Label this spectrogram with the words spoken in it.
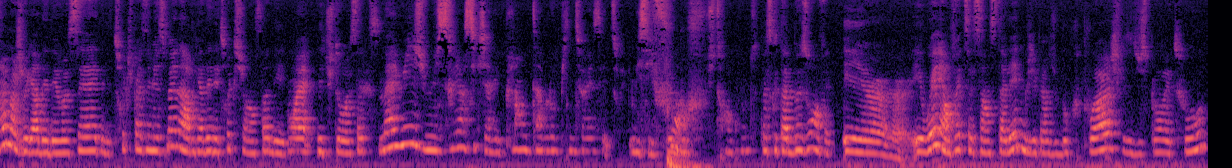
Ouais, moi je regardais des recettes et des trucs. Je passais mes semaines à regarder des trucs sur Insta, des, Ouais. des tutos recettes. Bah oui, je me souviens aussi que j'avais plein de tableaux Pinterest et des trucs. Mais c'est fou, hein. tu te rends compte? Parce que t'as besoin en fait. Et, euh, et ouais, en fait ça s'est installé. Donc j'ai perdu beaucoup de poids, je faisais du sport et tout.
